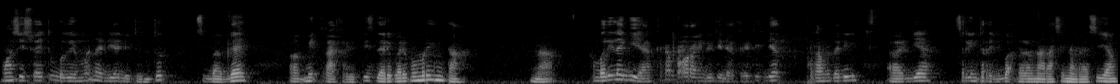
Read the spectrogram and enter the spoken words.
mahasiswa itu bagaimana dia dituntut sebagai uh, mitra kritis daripada pemerintah. Nah kembali lagi ya kenapa orang itu tidak kritis? Dia pertama tadi uh, dia sering terjebak dalam narasi-narasi yang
